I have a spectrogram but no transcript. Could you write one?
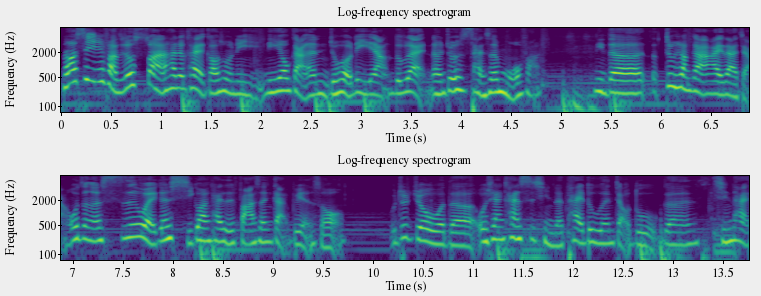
然后吸引力法则就算了，他就开始告诉你，你有感恩，你就会有力量，对不对？然后就是产生魔法。你的就像刚才艾大讲，我整个思维跟习惯开始发生改变的时候。我就觉得我的我现在看事情的态度跟角度跟心态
